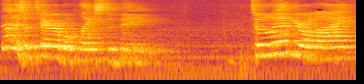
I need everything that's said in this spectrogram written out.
That is a terrible place to be. To live your life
